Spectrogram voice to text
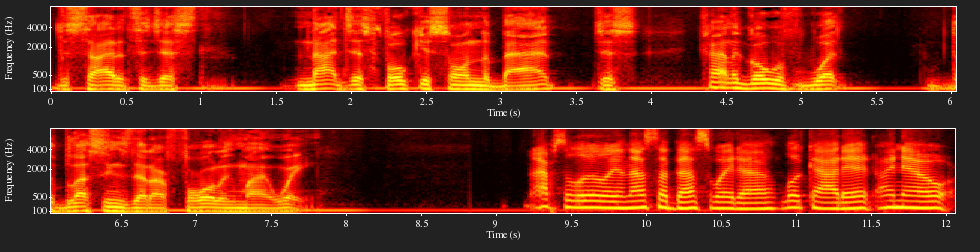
decided to just not just focus on the bad, just kind of go with what the blessings that are falling my way. Absolutely, and that's the best way to look at it. I know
